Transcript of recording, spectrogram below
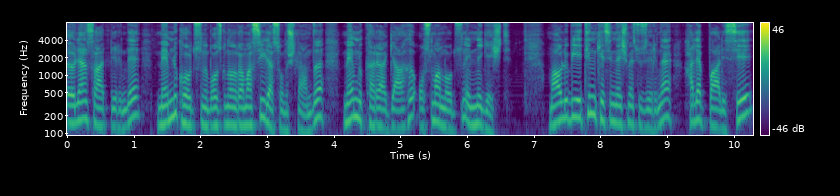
öğlen saatlerinde Memlük ordusunu bozguna uğramasıyla sonuçlandı. Memlük karargahı Osmanlı ordusunun eline geçti. Mağlubiyetin kesinleşmesi üzerine Halep valisi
